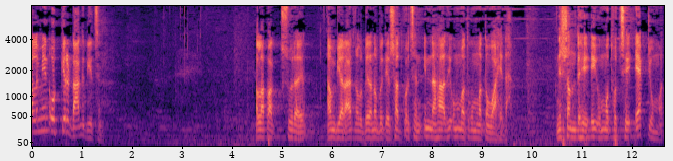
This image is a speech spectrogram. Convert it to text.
আলমিন ঐক্যের ডাক দিয়েছেন। আল্লাহ পাক সুরায় আম্বিয়ার আয়াত নম্বর বিরানব্বই এরশাদ করেছেন ইন্নাহাদি উম্মত উম্মত ওয়াহেদা। নিঃসন্দেহে এই উম্মত হচ্ছে একটি উম্মত।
